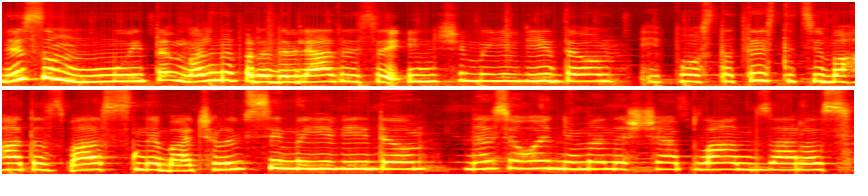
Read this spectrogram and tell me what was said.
Не сумуйте, можна передивлятися інші мої відео. І по статистиці багато з вас не бачили всі мої відео. На сьогодні в мене ще план зараз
